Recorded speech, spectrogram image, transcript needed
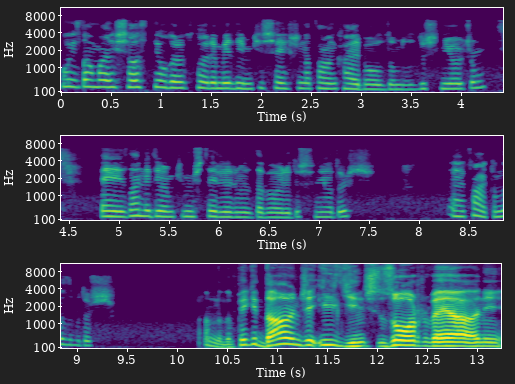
O yüzden ben şahsi olarak söylemeliyim ki şehrin atan kaybı olduğumuzu düşünüyorum. Eee, zannediyorum ki müşterilerimiz de böyle düşünüyordur. Eee, farkımız budur. Anladım. Peki daha önce ilginç, zor veya hani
